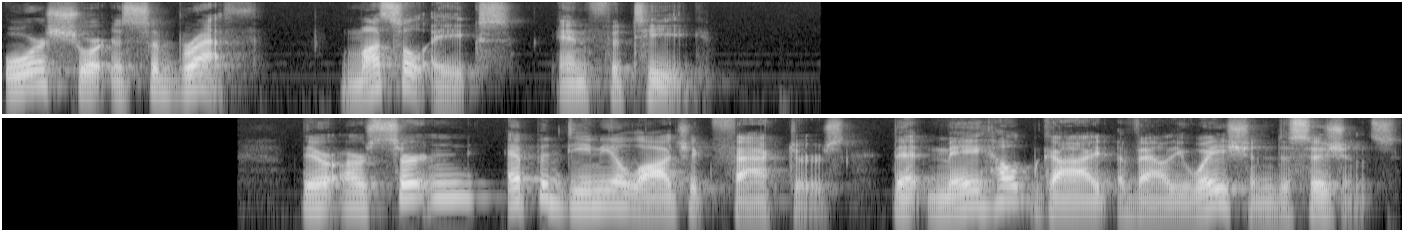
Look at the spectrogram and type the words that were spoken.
or shortness of breath, muscle aches, and fatigue. There are certain epidemiologic factors that may help guide evaluation decisions.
